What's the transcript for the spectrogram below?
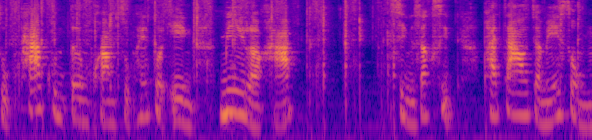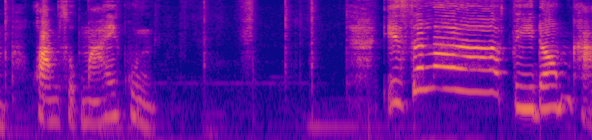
สุขถ้าคุณเติมความสุขให้ตัวเอง มีเหรอครับ สิ่งศักดิ์สิทธิ์พระเจ้าจะไม่ส่งความสุขมาให้คุณ อิสระฟรีดอมค่ะ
